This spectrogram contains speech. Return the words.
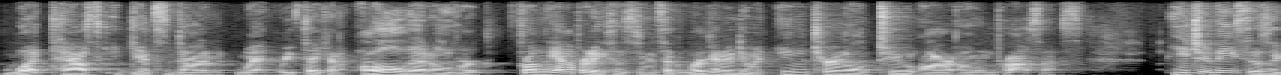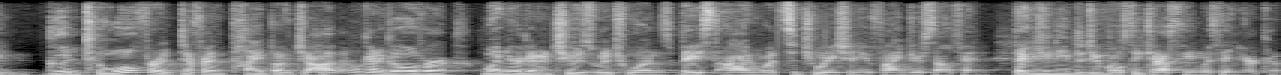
what task gets done when. We've taken all of that over from the operating system and said we're going to do it internal to our own process. Each of these is a good tool for a different type of job, and we're going to go over when you're going to choose which ones based on what situation you find yourself in that you need to do multitasking within your code.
